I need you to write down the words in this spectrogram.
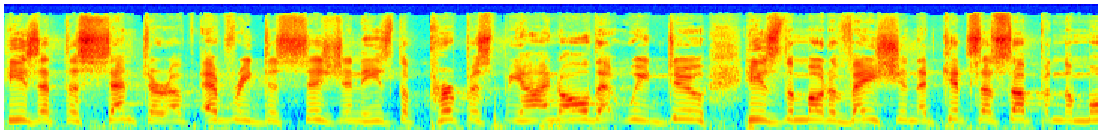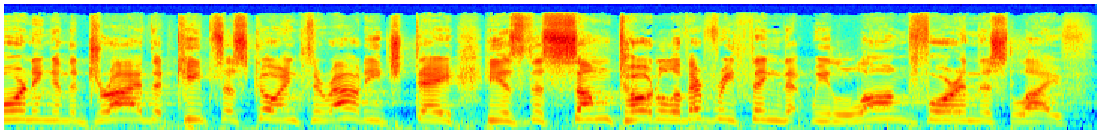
He's at the center of every decision. He's the purpose behind all that we do. He's the motivation that gets us up in the morning and the drive that keeps us going throughout each day. He is the sum total of everything that we long for in this life.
